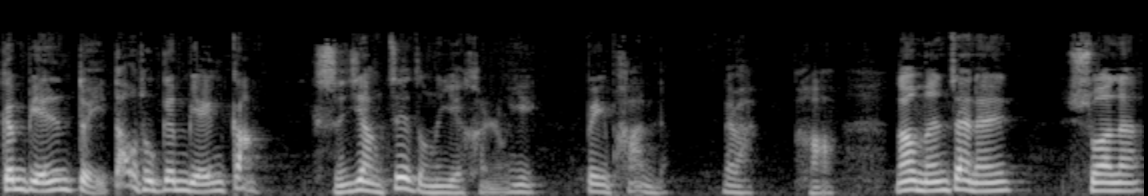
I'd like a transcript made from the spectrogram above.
跟别人怼，到处跟别人杠，实际上这种人也很容易背叛的，对吧？好，那我们再来说呢，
